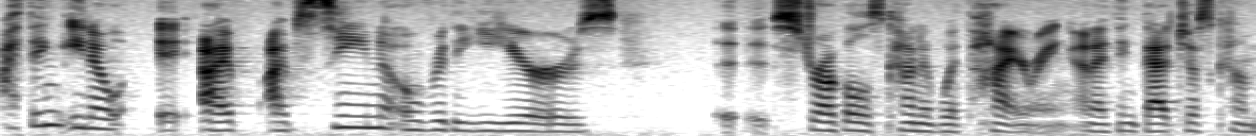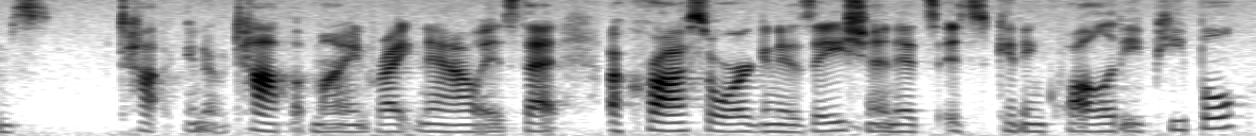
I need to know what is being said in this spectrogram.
I think you know it, I've, I've seen over the years uh, struggles kind of with hiring and i think that just comes top you know top of mind right now is that across our organization it's it's getting quality people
